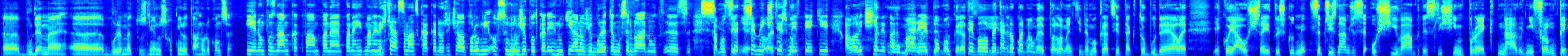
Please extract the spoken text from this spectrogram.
eh, budeme, budeme tu změnu schopni dotáhnout do konce. Jenom poznámka k vám, pane, pane Hitmane, nechtěla jsem vás skákat do řeči, ale podobný osud no. může potkat i hnutí ano, že budete muset vládnout s, Samozřejmě, se třemi, čtyřmi, to, pěti koaličními ano, partnery, pokud ty volby tak dopadnou. Máme parlamentní demokracii, tak to bude, ale jako já už tady trošku se přiznám, že se ošívám, protože slyším projekt Národní fronty.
